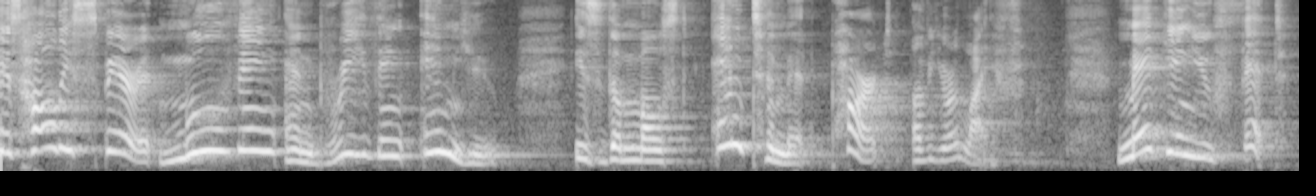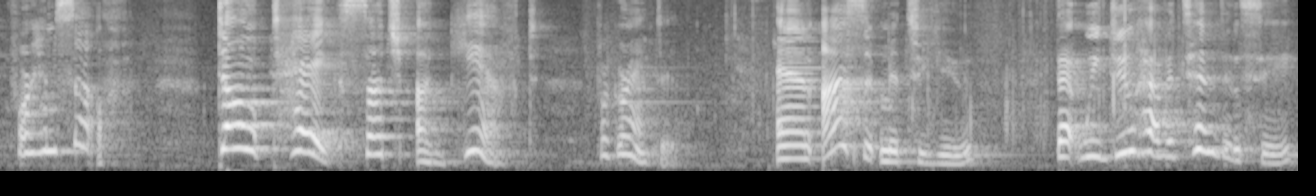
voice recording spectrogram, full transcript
His Holy Spirit moving and breathing in you is the most intimate part of your life, making you fit for himself. Don't take such a gift for granted. And I submit to you that we do have a tendency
